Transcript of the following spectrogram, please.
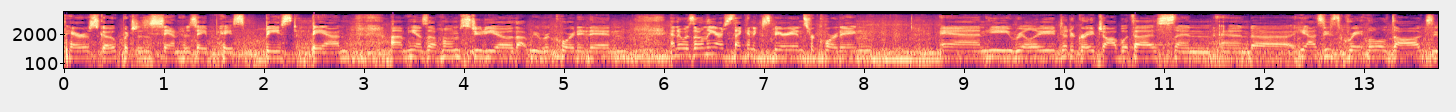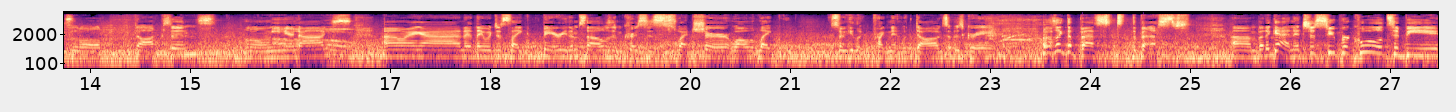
Periscope, which is a San Jose based band, um, he has a home studio that we recorded in, and it was only our second experience recording. And he really did a great job with us, and and uh, he has these great little dogs, these little dachshunds, little wiener dogs. Oh my god! And they would just like bury themselves in Chris's sweatshirt while like so he looked pregnant with dogs. It was great. It was like the best, the best. Um, but again, it's just super cool to be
